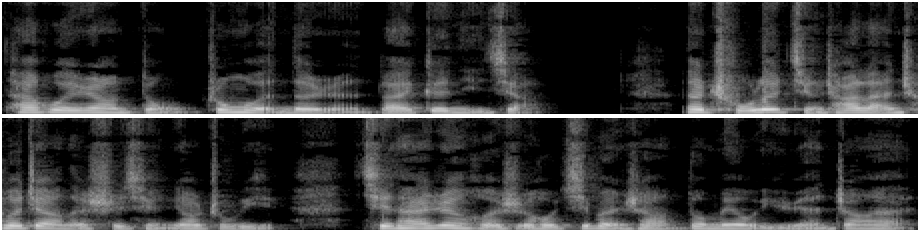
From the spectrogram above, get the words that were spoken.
他会让懂中文的人来跟你讲。那除了警察拦车这样的事情要注意，其他任何时候基本上都没有语言障碍，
